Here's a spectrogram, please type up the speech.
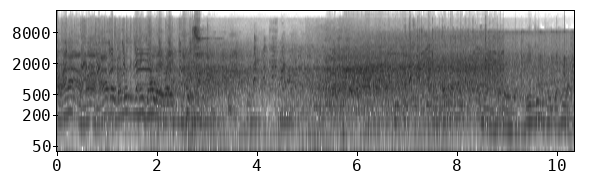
અમારા અમારા ભાઈબંધો નહીં ચાલે, ભાઈ. વેચીને થઈ ગયા વાત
